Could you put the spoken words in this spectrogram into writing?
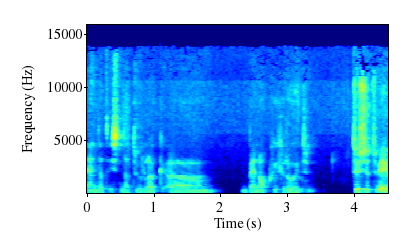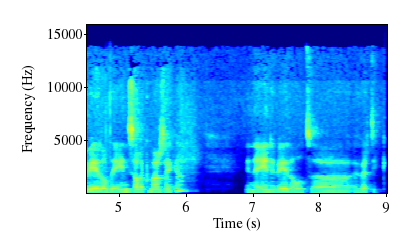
En dat is natuurlijk, ehm, ik ben opgegroeid tussen twee werelden in, zal ik maar zeggen. In de ene wereld werd ik,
